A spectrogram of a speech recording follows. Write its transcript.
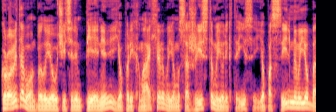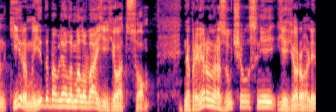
Кроме того, он был ее учителем пения, ее парикмахером, ее массажистом, ее лектрисой, ее посыльным, ее банкиром и, добавляла молва, ее отцом. Например, он разучивал с ней ее роли,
